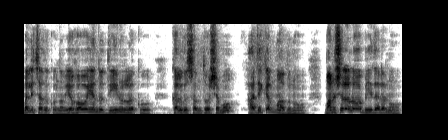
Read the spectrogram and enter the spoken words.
మళ్ళీ చదువుకుందాం. యహోవయందు దీనులకు కలుగు సంతోషము అధికమగును మనుషులలో బీదలను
